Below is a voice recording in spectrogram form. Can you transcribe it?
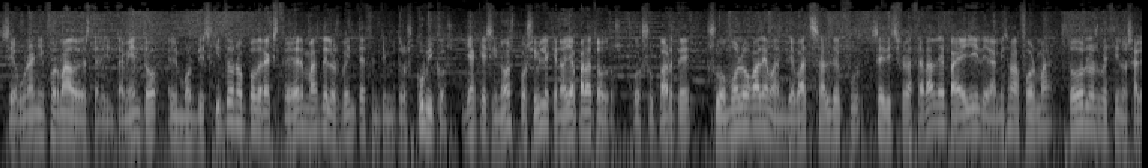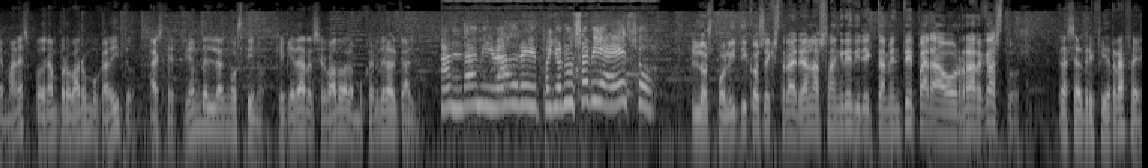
Según han informado desde el ayuntamiento, el mordisquito no podrá exceder más de los 20 centímetros cúbicos, ya que si no es posible que no haya para todos. Por su parte, su homólogo alemán de Bad Salderfurt se disfrazará de paella y de la misma forma todos los vecinos alemanes podrán probar un bocadito, a excepción del langostino, que queda reservado a la mujer del alcalde. Anda, mi madre, pues yo no sabía eso. Los políticos extraerán la sangre directamente para ahorrar gastos. Tras el rifirrafe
